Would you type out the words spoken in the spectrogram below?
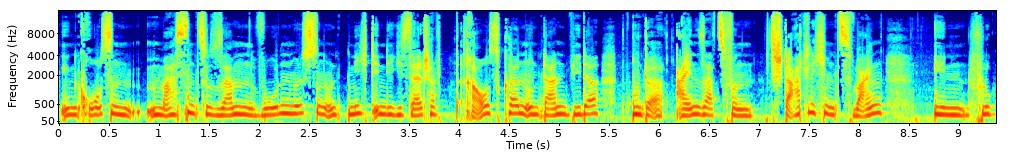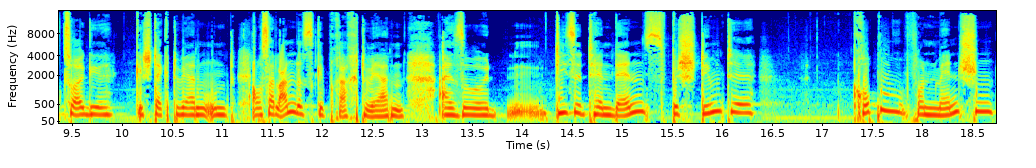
in großen Massen zusammen wohnen müssen und nicht in die Gesellschaft raus können und dann wieder unter Einsatz von staatlichem Zwang in Flugzeuge gesteckt werden und außer Landes gebracht werden. Also diese Tendenz, bestimmte Gruppen von Menschen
